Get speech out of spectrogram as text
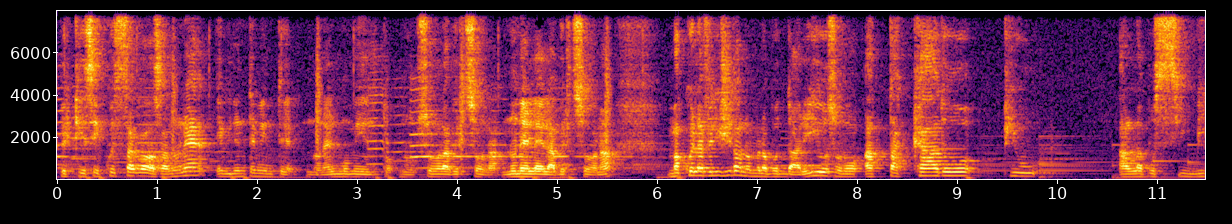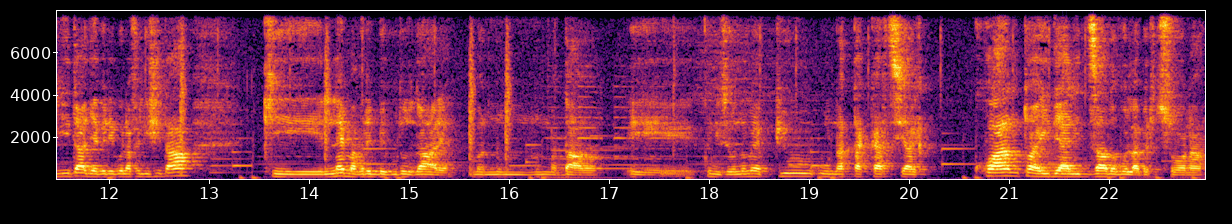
Perché se questa cosa non è, evidentemente non è il momento, non sono la persona, non è lei la persona, ma quella felicità non me la può dare. Io sono attaccato più alla possibilità di avere quella felicità che lei mi avrebbe potuto dare, ma non, non mi ha dato. E quindi secondo me è più un attaccarsi al quanto ha idealizzato quella persona.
